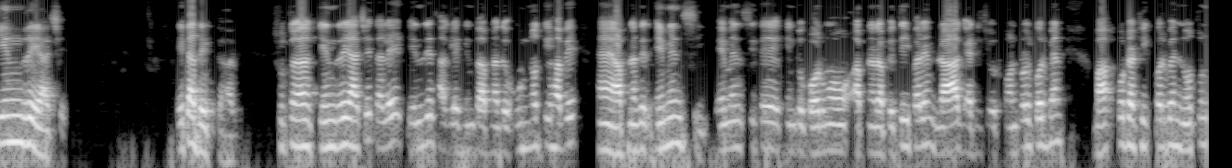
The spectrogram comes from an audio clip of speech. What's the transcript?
কেন্দ্রে আছে। এটা দেখতে হবে। সুতরাং কেন্দ্রে আছে, তাহলে কেন্দ্রে থাকলে কিন্তু আপনাদের উন্নতি হবে। হ্যাঁ আপনাদের এমএনসি এমএনসি তে কিন্তু কর্ম আপনারা পেতেই পারেন, রাগ অ্যাটিটিউড কন্ট্রোল করবেন, বাক্যটা ঠিক করবেন, নতুন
